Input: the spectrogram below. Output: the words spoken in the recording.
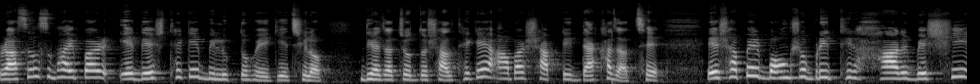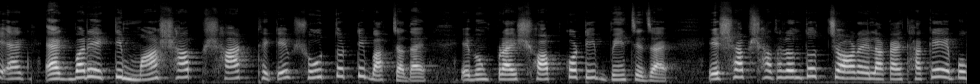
রাসেলস ভাইপার এ দেশ থেকে বিলুপ্ত হয়ে গিয়েছিল। দুই হাজার চোদ্দ সাল থেকে আবার সাপটি দেখা যাচ্ছে। এ সাপের বংশবৃদ্ধির হার বেশি এক, একবারে একটি মা সাপ ষাট থেকে সত্তরটি বাচ্চা দেয় এবং প্রায় সবকটি বেঁচে যায়। এ সাপ সাধারণত চর এলাকায় থাকে এবং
